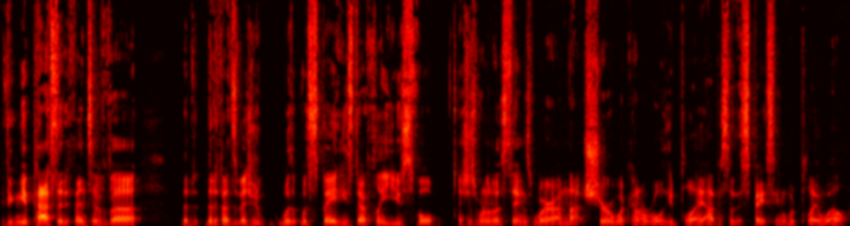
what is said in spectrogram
if you can get past the defensive uh, the, the defensive issue with, with Speights, he's definitely useful. It's just one of those things where I'm not sure what kind of role he'd play. Obviously, the spacing would play well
